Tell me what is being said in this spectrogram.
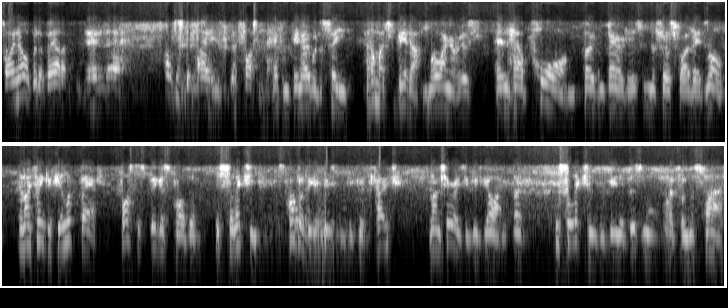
So I know a bit about it. And uh, I'm just amazed that Foster hasn't been able to see how much better Mo'unga is and how poor Beauden Barrett is in the first five-eight role. And I think if you look back Foster's biggest problem is selection. He's probably a reasonably good coach, and I'm sure he's a good guy, but his selections have been abysmal right from the start.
